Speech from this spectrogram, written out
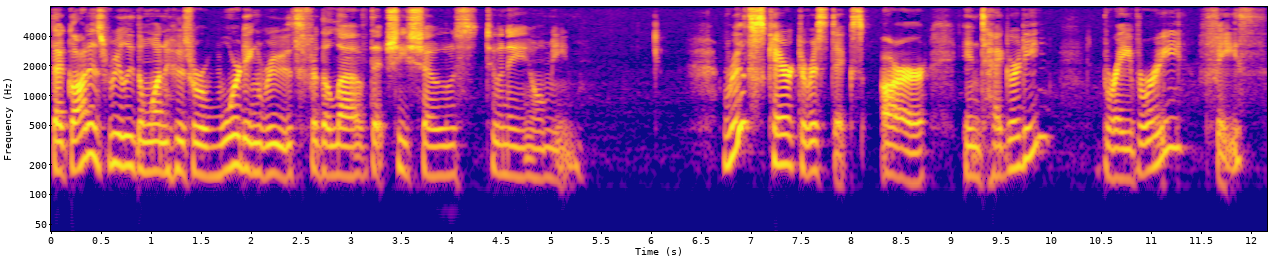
that God is really the one who's rewarding Ruth for the love that she shows to Naomi. Ruth's characteristics are integrity, bravery, faith,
